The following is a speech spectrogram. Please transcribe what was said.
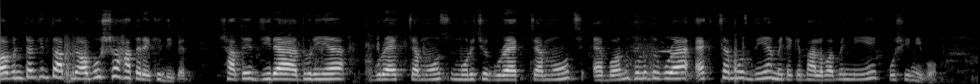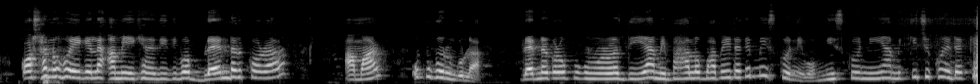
লবণটা কিন্তু আপনি অবশ্যই হাতে রেখে দিবেন। সাথে জিরা, ধনিয়া গুঁড়া এক চামচ, মরিচের গুঁড়া এক চামচ এবং হলুদের গুঁড়া এক চামচ দিয়ে আমি এটাকে ভালোভাবে নিয়ে কষিয়ে নিব। কষানো হয়ে গেলে আমি এখানে দিয়ে দিব ব্লেন্ডার করা আমার উপকরণগুলা। ব্লেন্ডার করা উপকরণগুলো দিয়ে আমি ভালোভাবে এটাকে মিক্স করে নিব। মিক্স করে নিয়ে আমি কিছুক্ষণ এটাকে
